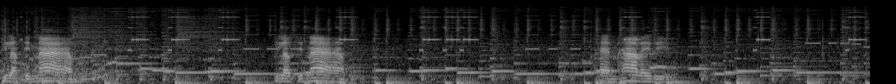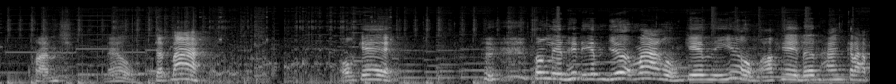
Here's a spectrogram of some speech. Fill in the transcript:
กิลาติน่าครับกิลาติน่าครับ แทนห้าอะไรดี ครันช์แล้วจัดมา โอเค ต้องเรียน HM เยอะมากผมเกมนี้ผม โอเค เดินทางกลับ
